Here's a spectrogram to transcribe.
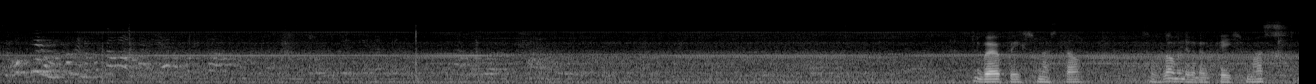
So okay naman kami naman ka Wear face mask daw. So, wala man din ko nag face mask.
